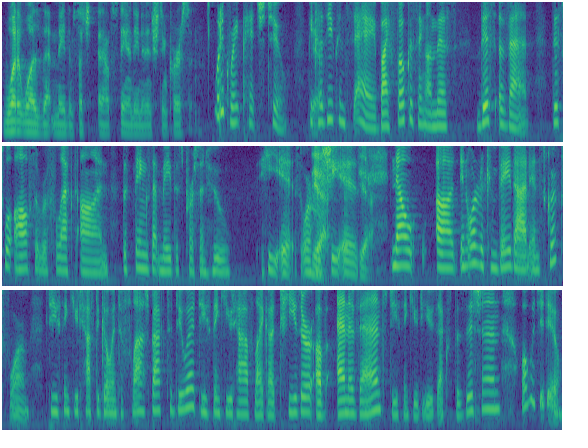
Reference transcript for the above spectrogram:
what it was that made them such an outstanding and interesting person. What a great pitch too, because you can say by focusing on this this event, this will also reflect on the things that made this person who he is or who Yeah. she is. Yeah. Now, uh, in order to convey that in script form, do you think you'd have to go into flashback to do it? Do you think you'd have like a teaser of an event? Do you think you'd use exposition? What would you do?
